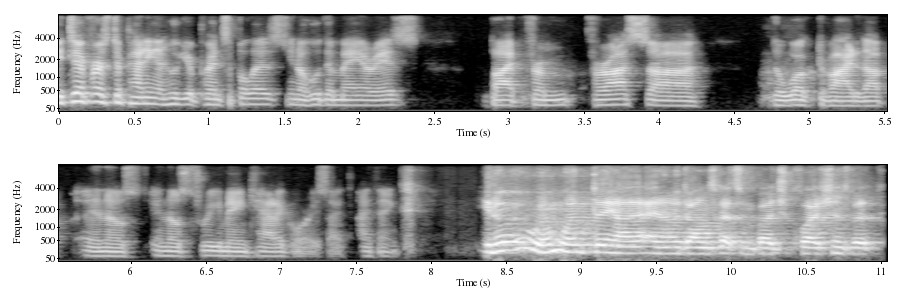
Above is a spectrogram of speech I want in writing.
it differs depending on who your principal is. You know, who the mayor is, but from for us. Uh, the work divided up in those in those three main categories. I, I think. You know, one, one thing I, I know Dom's got some bunch of questions, but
